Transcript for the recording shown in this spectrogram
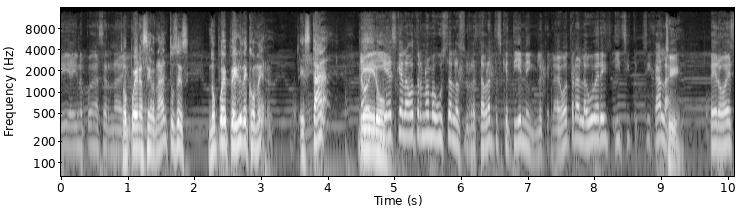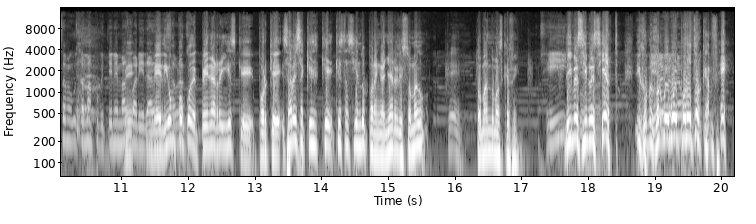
Sí, ahí no pueden hacer nada. No pueden hacer nada, entonces no puede pedir de comer. Está, No, pero... y es que la otra no me gustan los restaurantes que tienen. La, la otra, la Uber Eats, sí, sí jala. Sí. Pero esta me gusta más porque tiene más Me, variedad. me de dio un poco de pena, Reyes, que porque ¿sabes a qué, qué- qué está haciendo para engañar el estómago? ¿Qué? Tomando más café. Sí. Dime si no es cierto. Dijo, mejor me voy por otro café.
